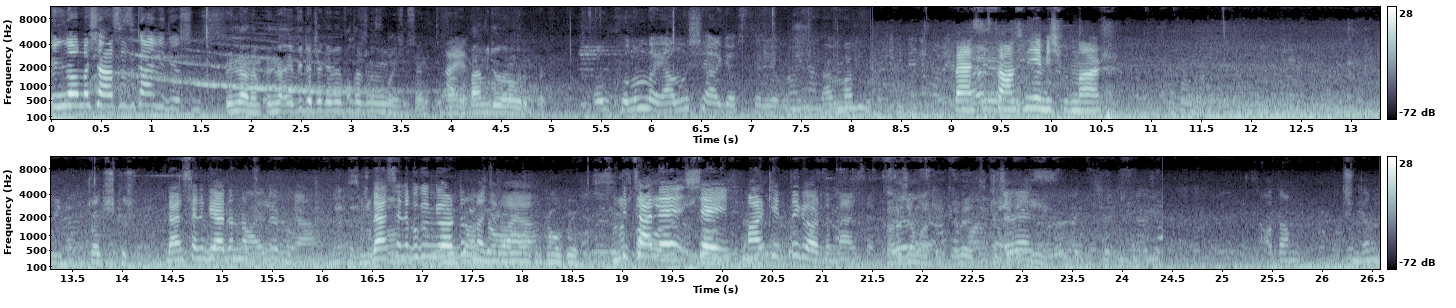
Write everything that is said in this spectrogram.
Ünlü olma şansınızı kaybediyorsunuz. Ünlü Hanım, ünlü, e, video çekemeye fotoğraf çekemeye seni. Hayır. Ben videodan alırım. Oğlum konum da yanlış yer gösteriyormuş. Ben bak Ben siz yemiş bunlar. Çok şükür. Ben seni bir yerden hatırlıyorum ya. Ben seni bugün gördüm mü acaba ya? Bir tane şey markette gördüm ben seni. Karaca Market, evet. Evet. Adam içinde mi?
